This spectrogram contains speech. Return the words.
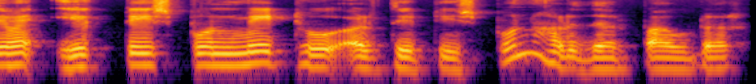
તેમાં એક ટીસ્પૂન મીઠું, અડધી ટીસ્પૂન હળદર પાવડર.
